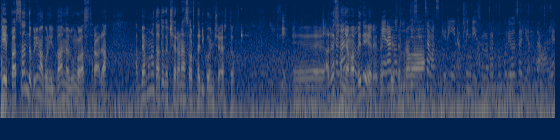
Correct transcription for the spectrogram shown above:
e passando prima con il van lungo la strada abbiamo notato che c'era una sorta di concerto. Sì. E adesso andiamo a vedere perché erano sembrava tutti senza mascherina, quindi sono troppo curiosa di andare.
